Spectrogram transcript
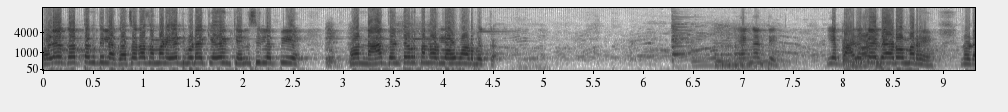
ಒಳ್ಳೆ ಗೊತ್ತಾಗ್ದಿಲ್ಲ ಗಜ ಗಜ ಮಾಡಿ ಎದ್ದು ಬಿಡಕ್ಕೆ ಏನ್ ಕೆಲಸ ಇಲ್ಲಪ್ಪಿ? ಒಂದ್ ನಾಲ್ಕು ಗಂಟೆ ತನಕ ಲವ್ ಮಾಡ್ಬೇಕ. ಹೆಂಗಂತಿ? ಏ ಬಾಳಿಕಾಯಿ ಬೇಡ ಮರೆ ನೋಡ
